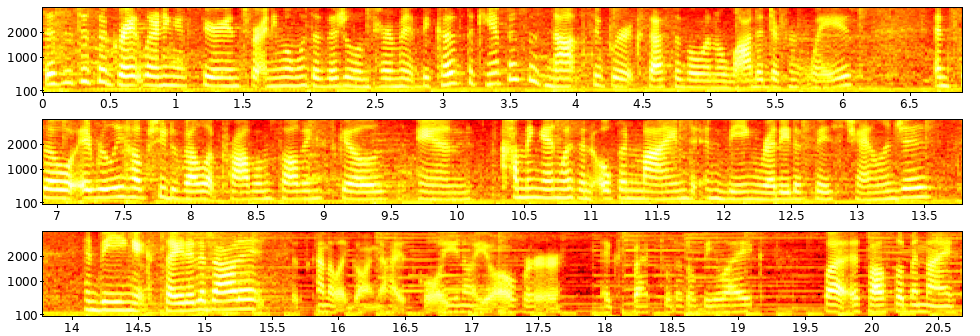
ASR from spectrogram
This is just a great learning experience for anyone with a visual impairment because the campus is not super accessible in a lot of different ways. And so it really helps you develop problem solving skills and coming in with an open mind and being ready to face challenges and being excited about it. It's kind of like going to high school, you know, you over expect what it'll be like. But it's also been nice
